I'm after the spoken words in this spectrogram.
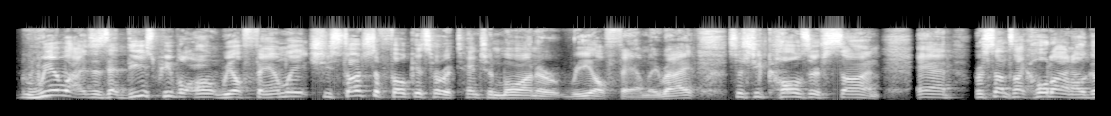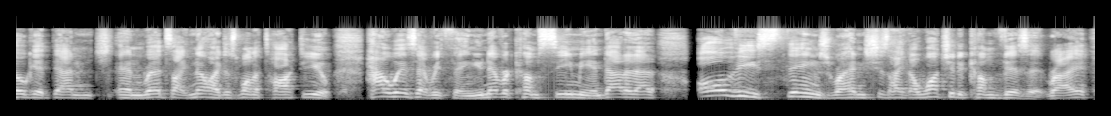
realizes that these people aren't real family, she starts to focus her attention more on her real family, right? So she calls her son, and her son's like, hold on, I'll go get dad, and Red's like, no, I just wanna talk to you. How is everything? You never come see me, and da-da-da. All these things, right? And she's like, I want you to come visit, right?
